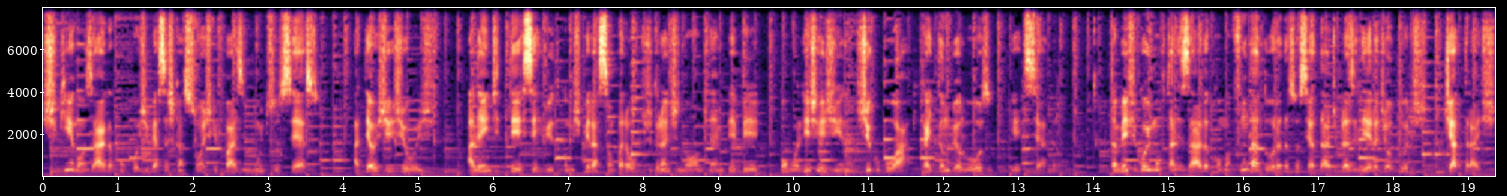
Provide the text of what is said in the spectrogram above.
Chiquinha Gonzaga compôs diversas canções que fazem muito sucesso até os dias de hoje, além de ter servido como inspiração para outros grandes nomes da MPB, como Elis Regina, Chico Buarque, Caetano Veloso e etc. Também ficou imortalizada como a fundadora da Sociedade Brasileira de Autores Teatrais.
